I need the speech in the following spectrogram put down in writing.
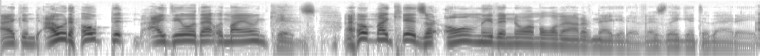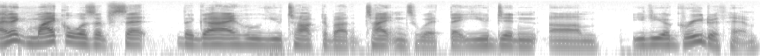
I can. I would hope that I deal with that with my own kids. I hope my kids are only the normal amount of negative as they get to that age. I think Michael was upset. The guy who you talked about the Titans with, that you didn't, um, you, agreed with him.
